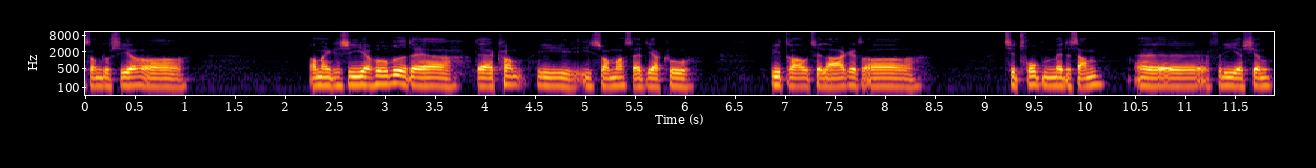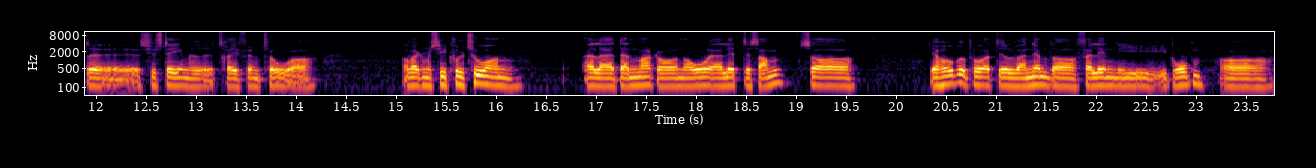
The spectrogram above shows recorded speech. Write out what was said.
som du sier. Og, og man kan si jeg håpet da jeg, da jeg kom i, i sommer, at jeg kunne bidrage til laget og til truppen med det samme. Øh, fordi jeg kjente systemet 3-5-2 og, og hva kan man si, kulturen eller Danmark og Norge er litt det samme. Så jeg håpet på at det ville være nemt å falle inn i, i gruppen. Og,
